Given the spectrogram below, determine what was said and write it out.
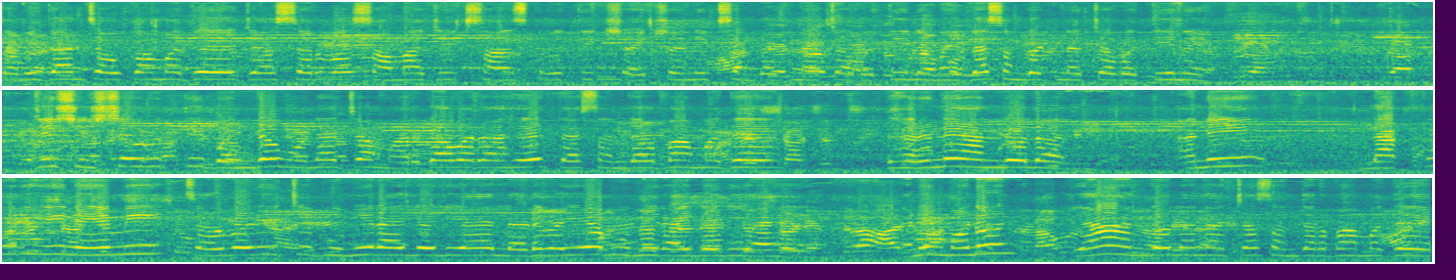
संविधान चौकामध्ये ज्या सर्व सामाजिक सांस्कृतिक शैक्षणिक संघटनेच्या वतीने महिला संघटनेच्या वतीने जी शिष्यवृत्ती बंद होण्याच्या मार्गावर आहे त्या संदर्भामध्ये धरणे आंदोलन आणि नागपूर ही नेहमी चळवळीची भूमी राहिलेली आहे लढवय्या भूमी राहिलेली आहे. आणि म्हणून या आंदोलनाच्या संदर्भामध्ये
